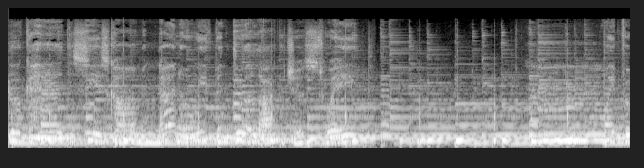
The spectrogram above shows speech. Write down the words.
Look ahead, the sea is and I know we've been through a lot, but just wait. Mm, wait for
